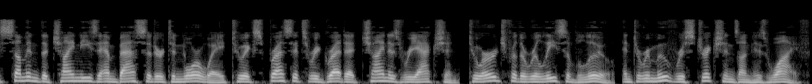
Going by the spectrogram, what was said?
summoned the Chinese ambassador to Norway to express its regret at China's reaction, to urge for the release of Liu, and to remove restrictions on his wife.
